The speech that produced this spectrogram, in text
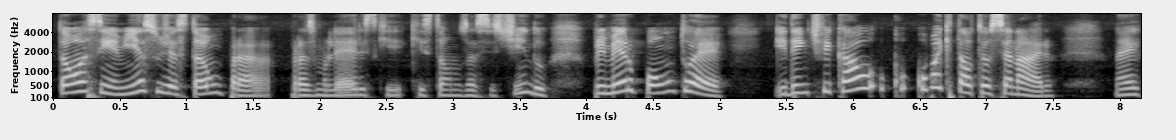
Então, assim, a minha sugestão para as mulheres que, que estão nos assistindo, primeiro ponto é identificar o, como é que está o teu cenário, né?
